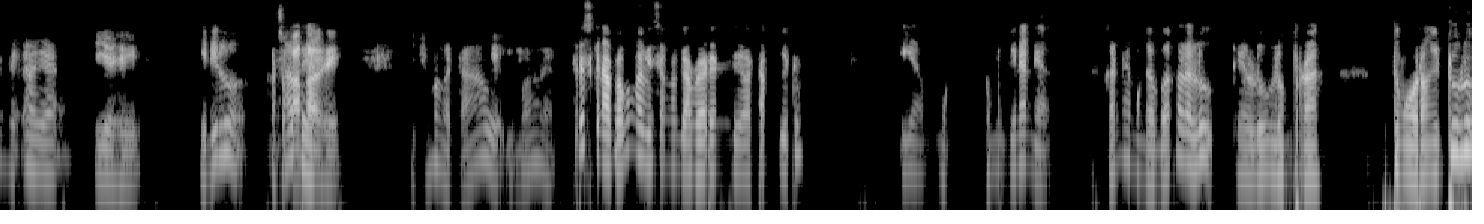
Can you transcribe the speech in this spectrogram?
Oh iya. iya sih Jadi lu masuk Apa akal sih ya, cuma nggak tahu ya gimana. Terus kenapa aku nggak bisa ngegambarin di otak gitu? iya mu- kemungkinan ya. Karena emang gak bakal lah lu. Kayak lu belum pernah ketemu orang itu lu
